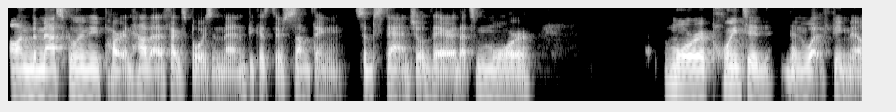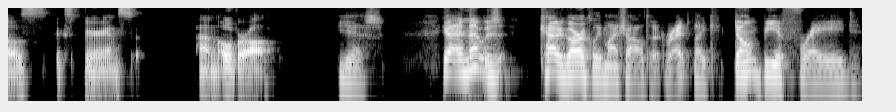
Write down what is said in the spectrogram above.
on the masculinity part and how that affects boys and men because there's something substantial there that's more more pointed than what females experience um, overall Yes. Yeah, and that was categorically my childhood, right? Like, don't be afraid.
